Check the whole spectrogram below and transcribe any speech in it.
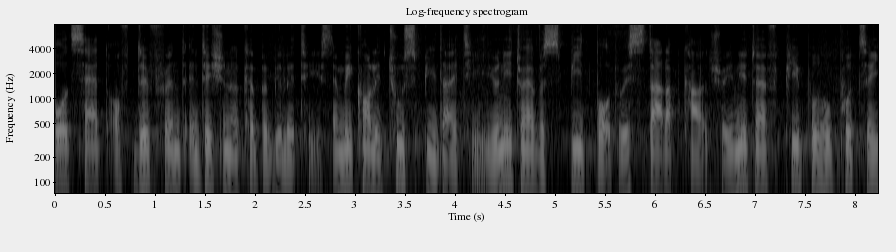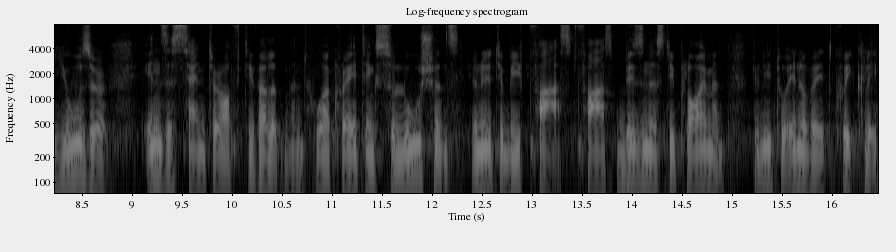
whole set of different additional capabilities. And we call it two-speed IT. You need to have a speedboat with startup culture. You need to have people who put the user in the center of development, who are creating solutions. You need to be fast, fast business deployment. You need to innovate quickly.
